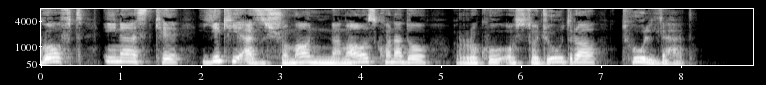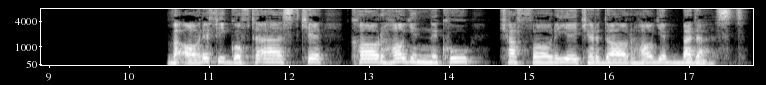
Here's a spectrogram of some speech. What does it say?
گفت این است که یکی از شما نماز کند و رکوع و سجود را طول دهد. و عارفی گفته است که کارهای نکو کفاره کردارهای بد است.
